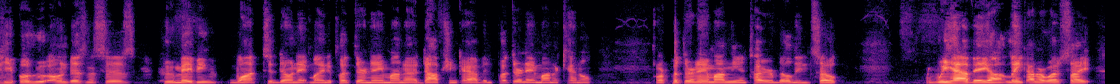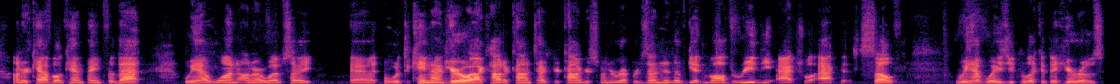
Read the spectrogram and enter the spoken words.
People who own businesses who maybe want to donate money to put their name on an adoption cabin, put their name on a kennel, or put their name on the entire building. So we have a uh, link on our website under capital campaign for that. We have one on our website at, with the Canine Hero Act, how to contact your congressman or representative, get involved, read the actual act itself we have ways you can look at the heroes.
